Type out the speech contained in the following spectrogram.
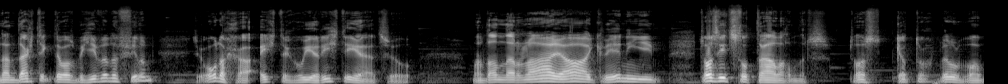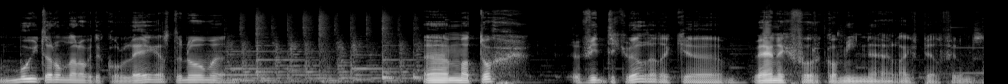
dan dacht ik, dat was het begin van de film, oh, dat gaat echt een goede richting uit zo. Maar dan daarna, ja, ik weet niet, het was iets totaal anders. Het was, ik had toch wel wat moeite om dan nog de collega's te noemen. Eh, maar toch vind ik wel dat ik eh, weinig voorkom in eh, langspeelfilms.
